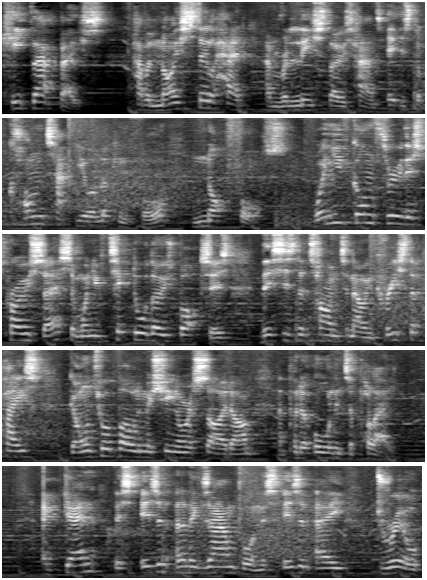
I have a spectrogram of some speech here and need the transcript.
keep that base, have a nice still head and release those hands. It is the contact you're looking for, not force. When you've gone through this process and when you've ticked all those boxes, this is the time to now increase the pace, go onto a bowling machine or a sidearm and put it all into play. Again, this isn't an example and this isn't a drill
